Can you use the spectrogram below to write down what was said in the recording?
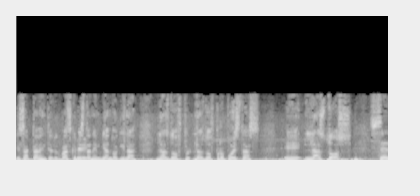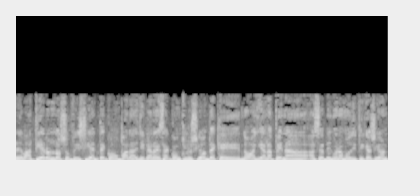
exactamente. Lo que pasa es que me están enviando aquí la- las, dos, las dos propuestas. Eh, las dos se debatieron lo suficiente como para llegar a esa conclusión de que no valía la pena hacer ninguna modificación.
